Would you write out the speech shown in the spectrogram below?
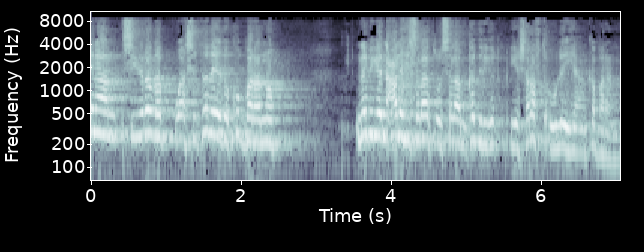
inaan siirada waasitadeeda ku baranno nabigeenna calayhi salaatu wasalaam qadriga iyo sharafta uu leeyahay aan ka baranno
